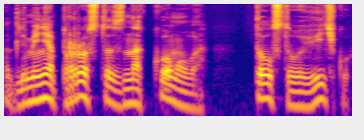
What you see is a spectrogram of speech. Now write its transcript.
а для меня просто знакомого, толстого Витьку,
